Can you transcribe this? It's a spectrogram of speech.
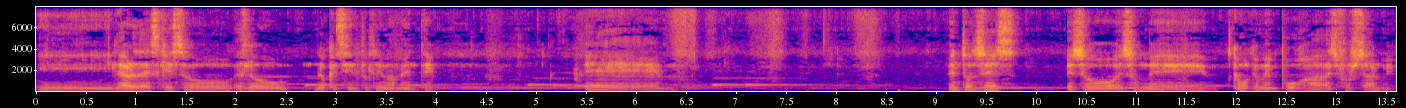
Y la verdad es que eso es lo, que siento últimamente. Eh, entonces, eso, eso me, como que me empuja a esforzarme,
